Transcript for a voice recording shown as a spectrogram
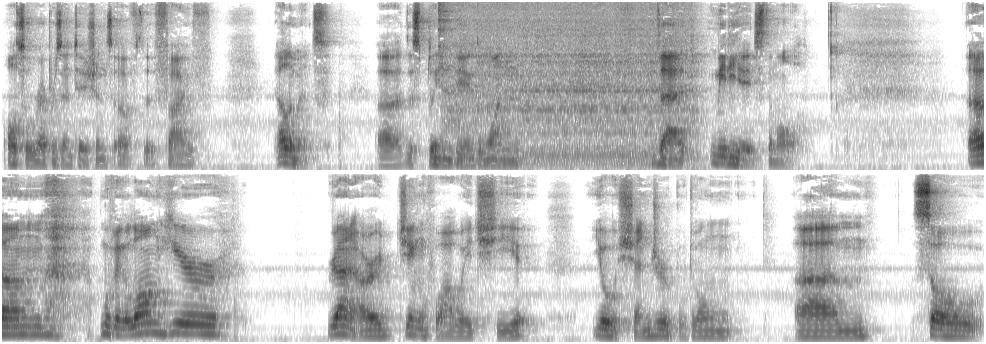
also representations of the five elements, uh, the spleen being the one that mediates them all. Um, moving along here, 然而精华为其又神志不忠. Um, so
